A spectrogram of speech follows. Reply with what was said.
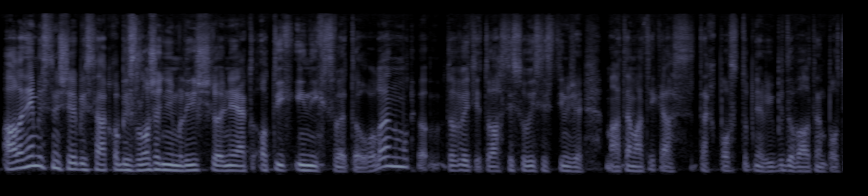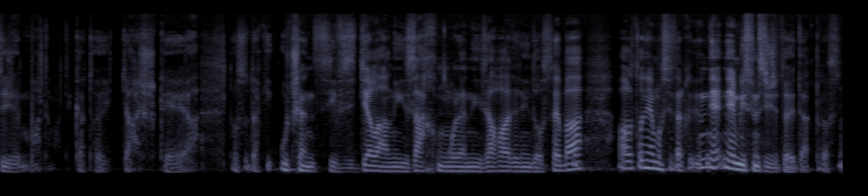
Ale nemyslím, že by sa akoby zložením líšil nejak nejak od tých iných svetov. Len to, viete, to asi súvisí s tým, že matematika tak postupne vybudoval ten pocit, že matematika to je ťažké a to sú takí učenci vzdelaní, zachmúlení, zahľadení do seba, ale to nemusí tak, ne, nemyslím si, že to je tak proste.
